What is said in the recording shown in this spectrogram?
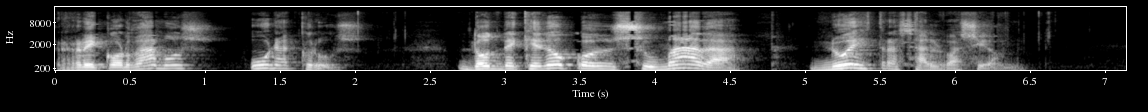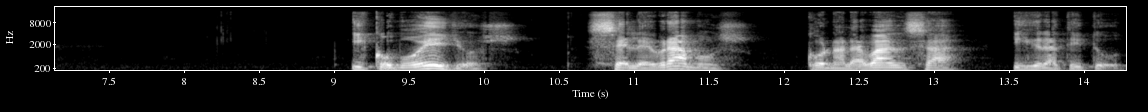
recordamos una cruz donde quedó consumada nuestra salvación. Y como ellos, celebramos con alabanza y gratitud.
